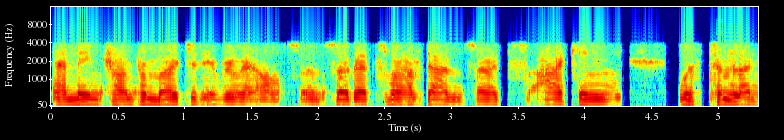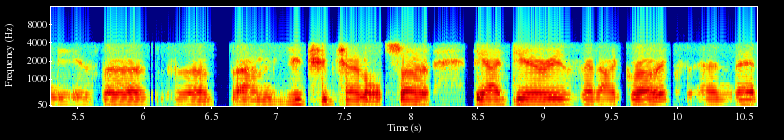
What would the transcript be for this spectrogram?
and then try and promote it everywhere else. And so that's what I've done. So it's hiking with Tim Lundy is the, the um, YouTube channel. So the idea is that I grow it and that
